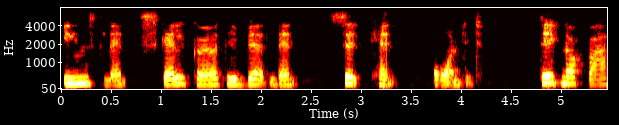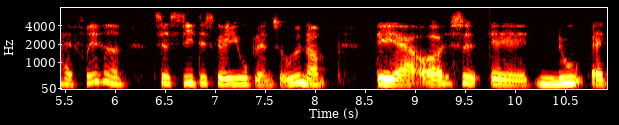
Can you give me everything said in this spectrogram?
eneste land skal gøre det, hvert land selv kan ordentligt. Det er ikke nok bare at have friheden til at sige, at det skal EU blande sig udenom. Det er også øh, nu, at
